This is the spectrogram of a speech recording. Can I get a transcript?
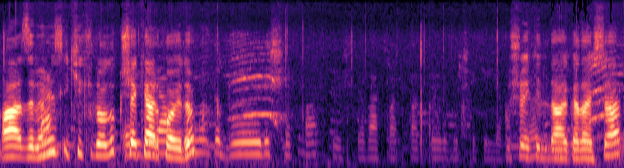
malzememiz 2 kiloluk şeker koyduk. Bu şekilde arkadaşlar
